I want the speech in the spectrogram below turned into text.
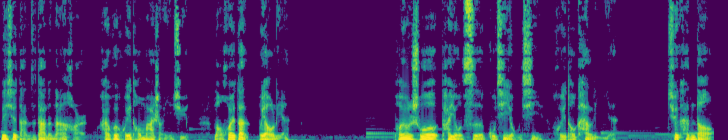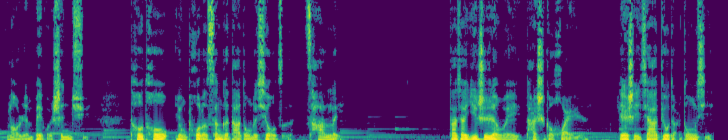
那些胆子大的男孩还会回头骂上一句：“老坏蛋，不要脸。”朋友说，他有次鼓起勇气回头看了一眼，却看到老人背过身去，偷偷用破了三个大洞的袖子擦泪。大家一致认为他是个坏人，连谁家丢点东西，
